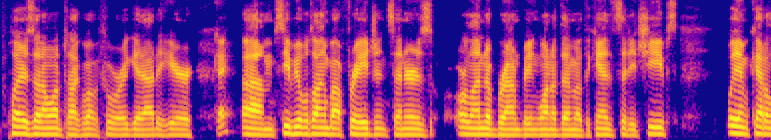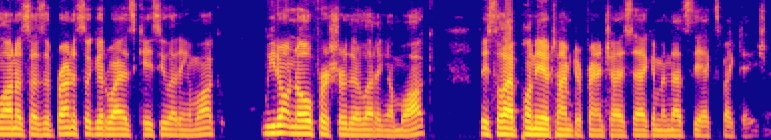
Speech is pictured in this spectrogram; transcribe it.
players that I want to talk about before we get out of here. Okay. Um, see people talking about free agent centers, Orlando Brown being one of them of the Kansas City Chiefs. William Catalano says if Brown is so good, why is KC letting him walk? We don't know for sure they're letting him walk. They still have plenty of time to franchise tag him, and that's the expectation.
